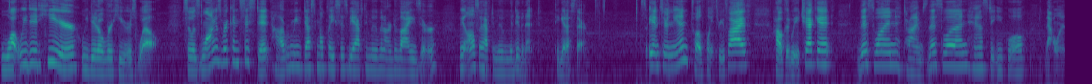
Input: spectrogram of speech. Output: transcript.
what we did here, we did over here as well. So as long as we're consistent, however many decimal places we have to move in our divisor, we also have to move in the dividend to get us there. So answer in the end, 12.35. How could we check it? This one times this one has to equal that one.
